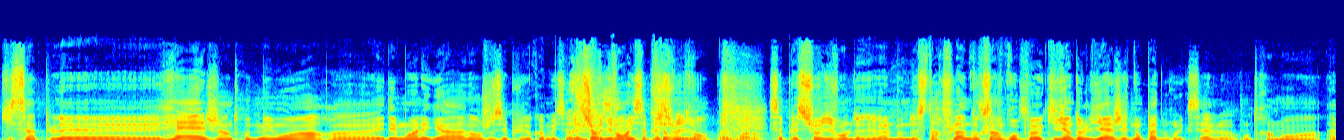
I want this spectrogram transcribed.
qui s'appelait Hey, j'ai un trou de mémoire, euh, aidez-moi les gars. Non, je sais plus comment il s'appelait. sais Survivant, il s'appelait Survivant. Voilà. Il s'appelait Survivant, le dernier album de Starflame. Donc c'est un groupe euh, qui vient de Liège et non pas de Bruxelles, contrairement à, à.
